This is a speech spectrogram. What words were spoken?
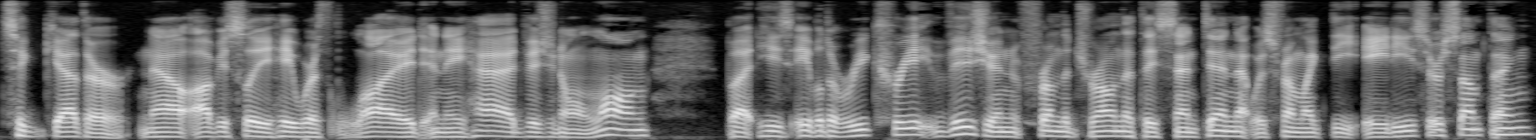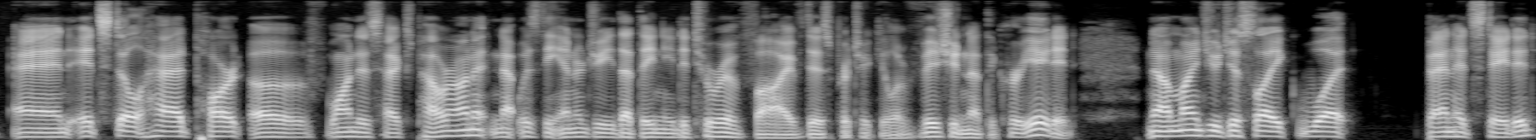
together. Now, obviously, Hayworth lied and they had Vision all along, but he's able to recreate Vision from the drone that they sent in that was from like the 80s or something. And it still had part of Wanda's Hex power on it. And that was the energy that they needed to revive this particular Vision that they created. Now, mind you, just like what Ben had stated,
